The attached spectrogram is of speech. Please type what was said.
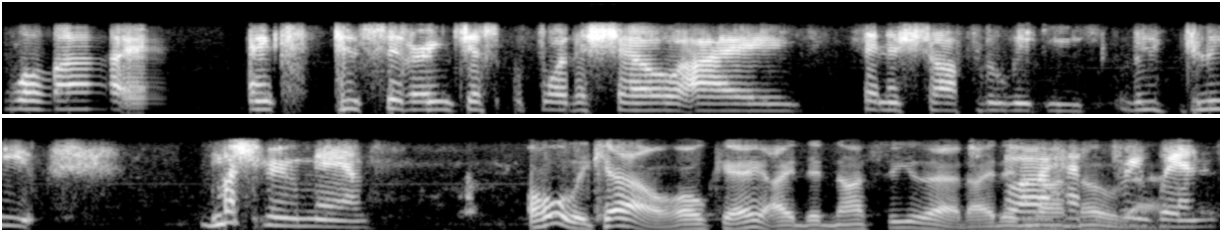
Well, I, and considering just before the show, I finished off Luigi, Luigi Mushroom Man. Holy cow! Okay, I did not see that. I did so not I have know three that. wins.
